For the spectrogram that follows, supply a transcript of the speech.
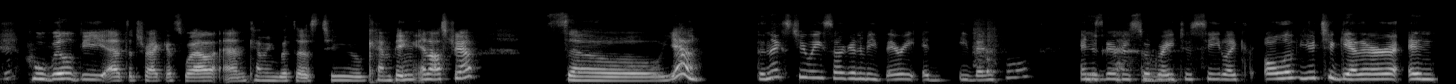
who will be at the track as well and coming with us to camping in Austria. So yeah, the next two weeks are going to be very eventful and it's going to be so great to see like all of you together and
